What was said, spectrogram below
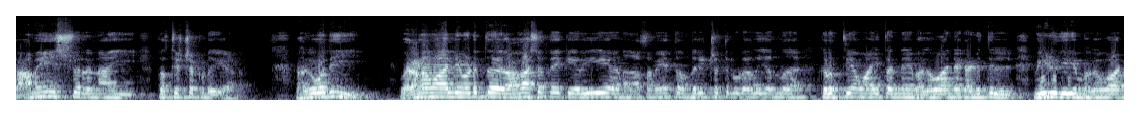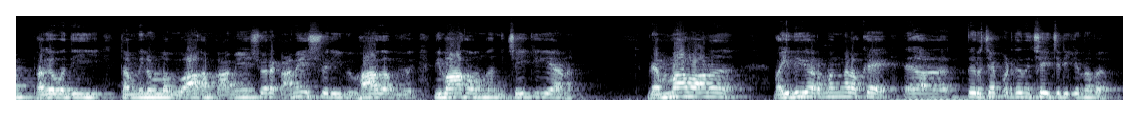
കാമേശ്വരനായി പ്രത്യക്ഷപ്പെടുകയാണ്. ഭഗവതി വരണമാല്യം എടുത്ത് ആകാശത്തേക്ക് എറിയുകയാണ്. ആ സമയത്ത് അന്തരീക്ഷത്തിലൂടെ അത് ചെന്ന് കൃത്യമായി തന്നെ ഭഗവാന്റെ കഴുത്തിൽ വീഴുകയും ഭഗവാൻ ഭഗവതി തമ്മിലുള്ള വിവാഹം കാമേശ്വര കാമേശ്വരി വിഭാഗ വിവാഹം അങ്ങ് നിശ്ചയിക്കുകയാണ്. ബ്രഹ്മാവാണ് വൈദിക കർമ്മങ്ങളൊക്കെ തീർച്ചപ്പെടുത്തി നിശ്ചയിച്ചിരിക്കുന്നത്.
